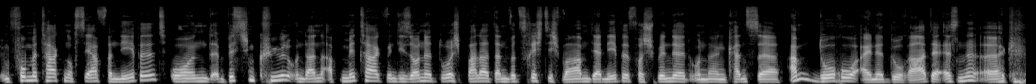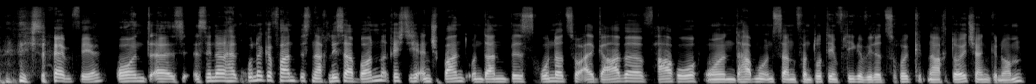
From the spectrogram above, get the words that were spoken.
im Vormittag noch sehr vernebelt und ein bisschen kühl und dann ab Mittag, wenn die Sonne durchballert, dann wird es richtig warm, der Nebel verschwindet und dann kannst du am Doro eine Dorade essen, äh, kann ich sehr empfehlen. Und äh, sind dann halt runtergefahren bis nach Lissabon, richtig entspannt und dann bis runter zu Algarve, Faro und haben uns dann von dort den Flieger wieder zurück nach Deutschland genommen.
